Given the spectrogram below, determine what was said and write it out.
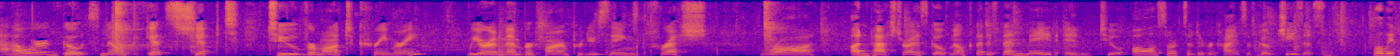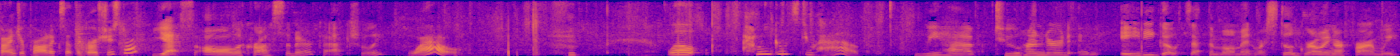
Our goat's milk gets shipped to Vermont Creamery. We are a member farm producing fresh, raw, unpasteurized goat milk that is then made into all sorts of different kinds of goat cheeses. Will we find your products at the grocery store? Yes, all across America, actually. Wow. well, how many goats do you have? We have 280 goats at the moment. We're still growing our farm. We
